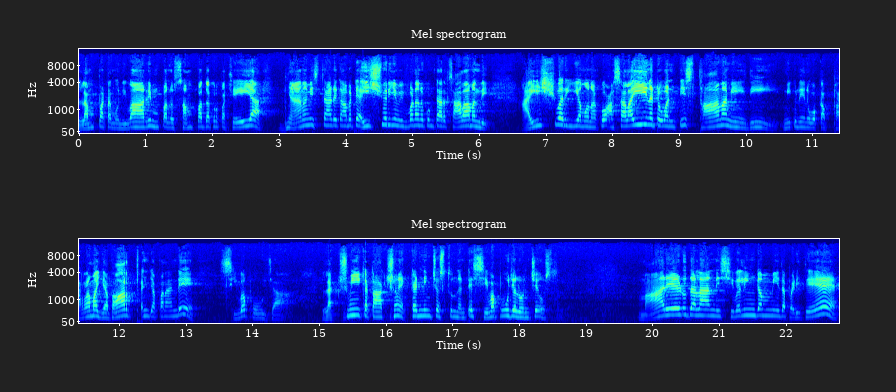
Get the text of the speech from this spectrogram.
లంపటము నివారింపను సంపద కృప చేయ జ్ఞానం ఇస్తాడు కాబట్టి ఐశ్వర్యం ఇవ్వడనుకుంటారు చాలామంది. ఐశ్వర్యమునకు అసలైనటువంటి స్థానమేది? మీకు నేను ఒక పరమ యథార్థం చెప్పనండి. శివ పూజ లక్ష్మీ కటాక్షం ఎక్కడి నుంచి వస్తుందంటే శివ పూజలోంచే వస్తుంది. మారేడు దళాన్ని శివలింగం మీద పడితే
